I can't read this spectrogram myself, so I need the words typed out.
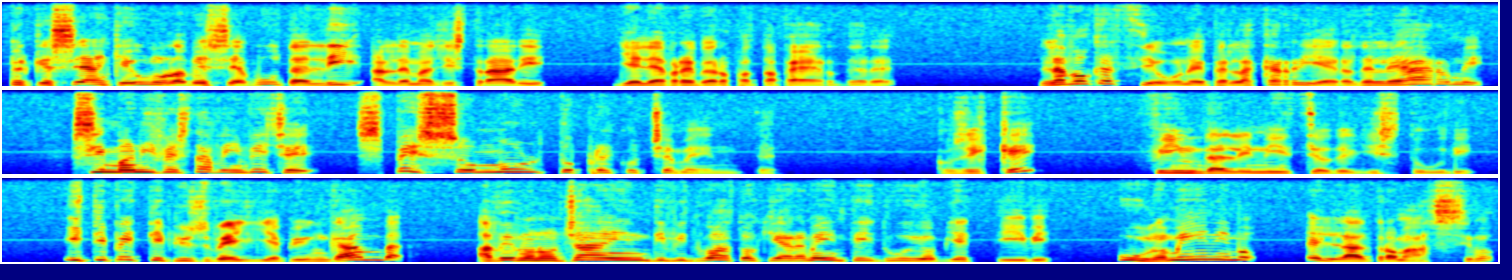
perché se anche uno l'avesse avuta lì alle magistrali gliele avrebbero fatta perdere, la vocazione per la carriera delle armi si manifestava invece spesso molto precocemente. Cosicché, fin dall'inizio degli studi, i tipetti più svegli e più in gamba avevano già individuato chiaramente i due obiettivi, uno minimo e l'altro massimo,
